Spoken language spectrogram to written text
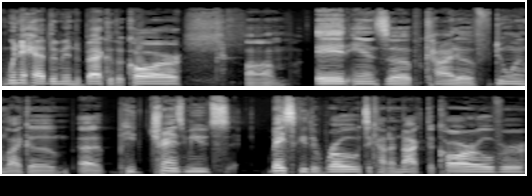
when they have them in the back of the car, um, Ed ends up kind of doing like a, a he transmutes basically the road to kind of knock the car over.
